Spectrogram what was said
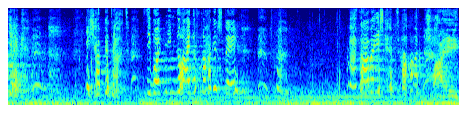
Bayek! Ich hab gedacht, Sie wollten ihm nur eine Frage stellen. Was habe ich getan? Schweig!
